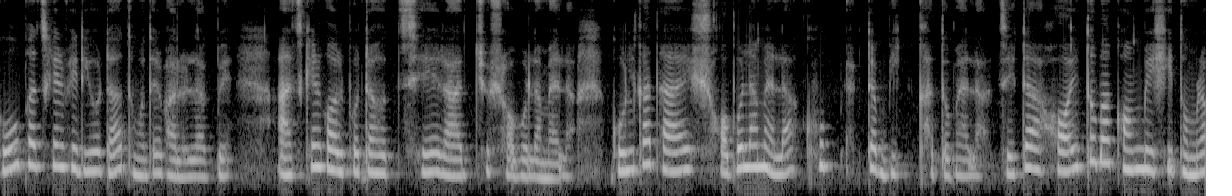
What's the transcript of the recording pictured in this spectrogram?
হোপ আজকের ভিডিওটা তোমাদের ভালো লাগবে। আজকের গল্পটা হচ্ছে রাজ্য সবলা মেলা। কলকাতায় সবলা মেলা খুব একটা বিখ্যাত মেলা, যেটা হয়তো বা কম বেশি তোমরা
